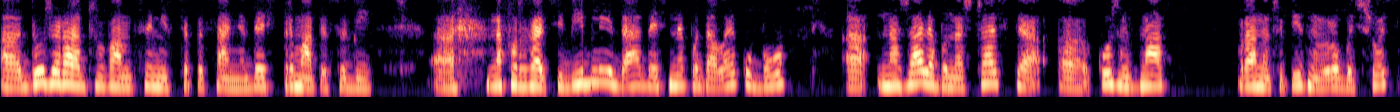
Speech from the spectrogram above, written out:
Е, Дуже раджу вам це місце писання десь тримати собі е, на форзаці Біблії, да, десь неподалеку, бо, е, на жаль, або на щастя, кожен з нас рано чи пізно робить щось,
